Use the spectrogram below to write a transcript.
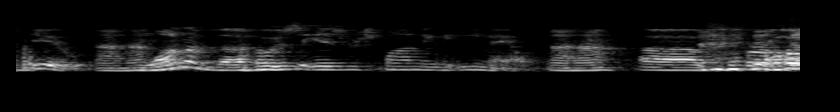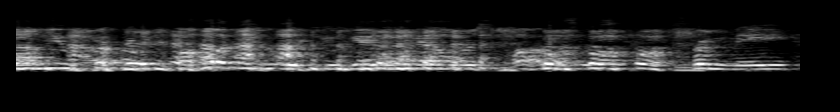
to do. Uh-huh. One of those is responding to email. Uh huh. Uh, for all of you, all of you who, get email responses from me,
